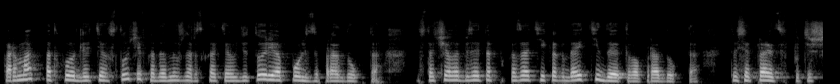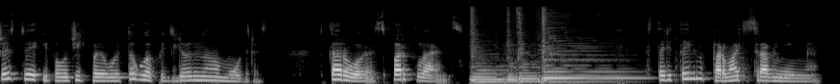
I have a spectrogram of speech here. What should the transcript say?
Формат подходит для тех случаев, когда нужно рассказать аудитории о пользе продукта. Но сначала обязательно показать ей, как дойти до этого продукта, то есть отправиться в путешествие и получить по его итогу определенную мудрость. Второе. Sparklines. Старителлинг в формате сравнения.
